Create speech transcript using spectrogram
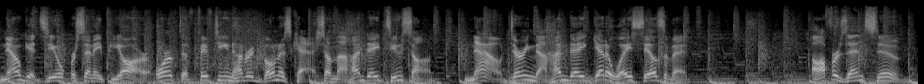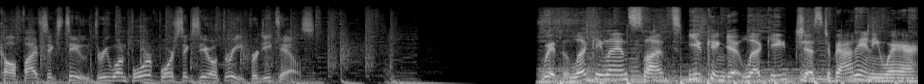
Now get 0% APR or up to 1500 bonus cash on the Hyundai Tucson. Now, during the Hyundai Getaway Sales Event. Offers end soon. Call 562 314 4603 for details. With the Lucky Land slots, you can get lucky just about anywhere.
